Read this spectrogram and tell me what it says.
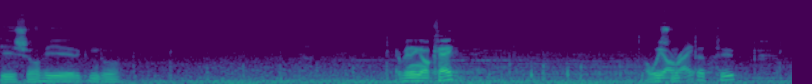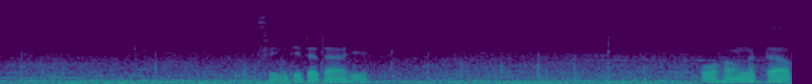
Die ist auch hier irgendwo. Everything okay? Are we Ist all nicht right? der Typ? Finde ich den hier? Wo hängt der ab?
